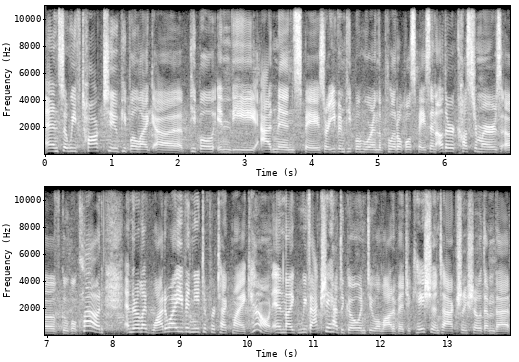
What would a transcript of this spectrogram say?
And so we've talked to people like uh, people in the admin space or even people who are in the political space and other customers of Google Cloud, and they're like, why do I even need to protect my account? And like we've actually had to go and do a lot of education to actually show them that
